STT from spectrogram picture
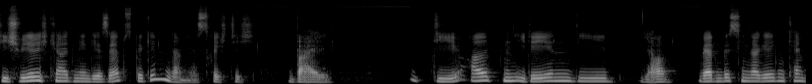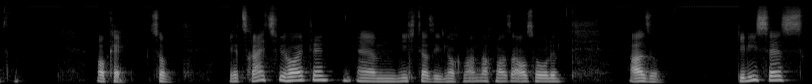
die Schwierigkeiten in dir selbst beginnen dann erst richtig, weil die alten Ideen, die ja, werden ein bisschen dagegen kämpfen. Okay, so, jetzt reicht es für heute. Ähm, nicht, dass ich noch, nochmals aushole. Also, genieße es,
